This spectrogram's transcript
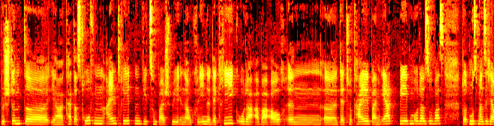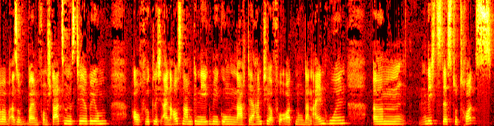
bestimmte ja, Katastrophen eintreten, wie zum Beispiel in der Ukraine der Krieg oder aber auch in äh, der Türkei beim Erdbeben oder sowas. Dort muss man sich aber, also beim, vom Staatsministerium auch wirklich eine Ausnahmegenehmigung nach der Heimtierverordnung dann einholen. Ähm, nichtsdestotrotz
